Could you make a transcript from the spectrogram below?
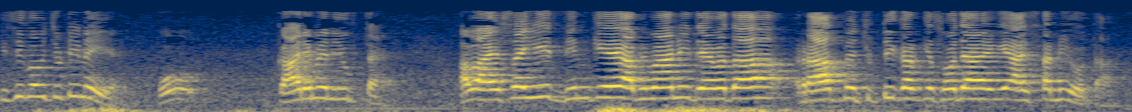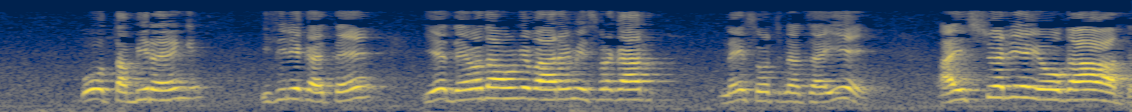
किसी को भी छुट्टी नहीं है, वो कार्य में नियुक्त है। अब ऐसे ही दिन के अभिमानी देवता रात में छुट्टी करके सो जाएँगे, ऐसा नहीं होता। वो तब भी रहेंगे। इसीलिए कहते हैं, ये देवताओं के बारे में इस प्रकार नहीं सोचना चाहिए। ऐश्वर्य योगात,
